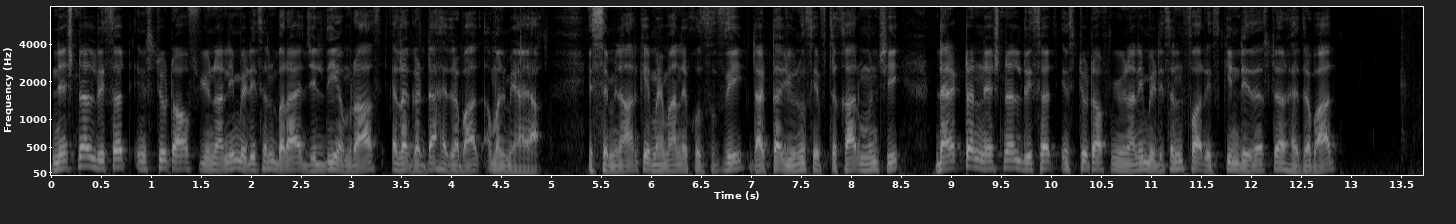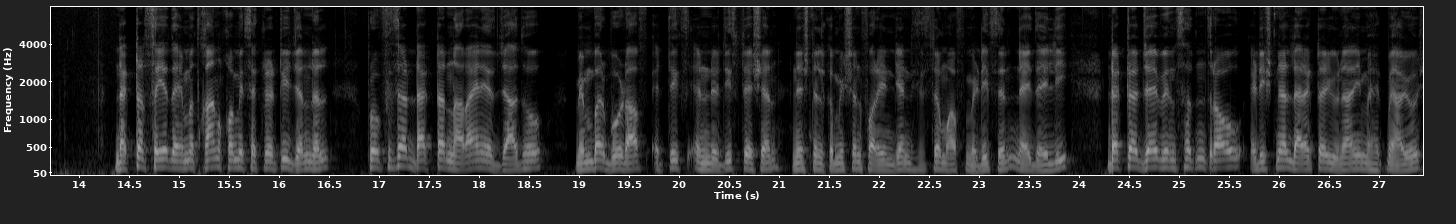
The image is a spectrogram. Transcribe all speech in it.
national research institute of Unani medicine बरए जल्दी अमराज एरागड्डा हैदराबाद अमल में आया। इस सेमिनार के मेहमान खसूसी doctor Younus Iftar Munshi, director national research institute of Unani medicine for skin disorders Hyderabad. Doctor Syed Ahmed Khan, कौमी secretary general, professor doctor Narayan S Jadhav member board of ethics and registration, national commission for Indian system of medicine, नई दिल्ली डॉक्टर जय विंसंत राव, एडिशनल डायरेक्टर यूनानी महकमे आयुष,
